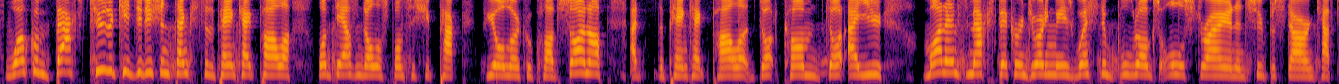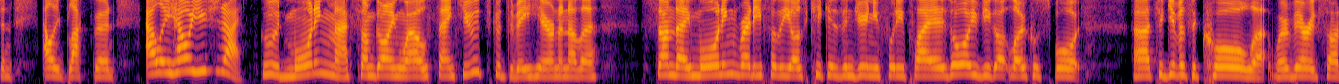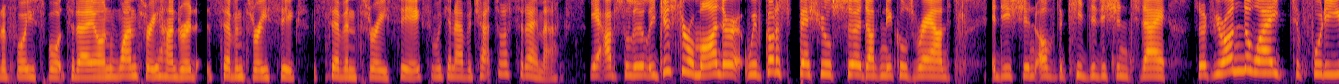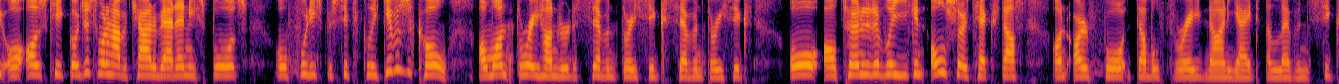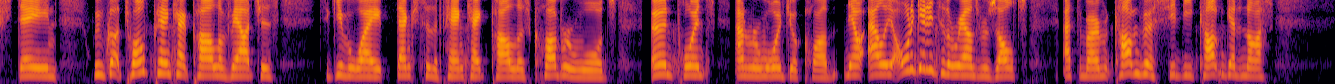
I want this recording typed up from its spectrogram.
Welcome back to the Kids Edition. Thanks to the Pancake Parlour, $1,000 sponsorship pack for your local club. Sign up at thepancakeparlour.com.au. My name's Max Becker, and joining me is Western Bulldogs All Australian and superstar and captain Ellie Blackburn. Ellie, how are you today? Good morning, Max. I'm going well, thank you. It's good to be here on another Sunday morning, ready for the Auskickers and junior footy players, or if you got local sport, uh, to give us a call. Uh, we're very excited for your sport today on 1300 736 736. We can have a chat to us today, Max. Yeah, absolutely. Just a reminder, we've got a special Sir Doug Nicholls round edition of the Kids Edition today. So if you're on the way to footy or Auskick or just want to have a chat about any sports or footy specifically, give us a call on 1300 736 736. Or alternatively, you can also text us on 0433 98 11 16. We've got 12 Pancake Parlour vouchers to give away thanks to the Pancake Parlour's Club Rewards. Earn points and reward your club. Now, Ellie, I want to get into the round's results at the moment. Carlton versus Sydney. Carlton get a nice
